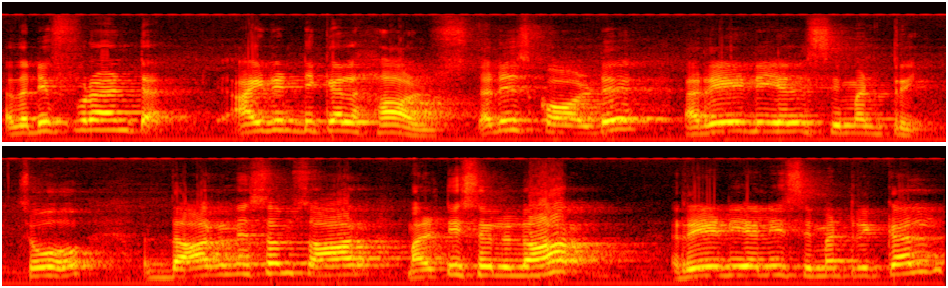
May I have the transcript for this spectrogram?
the different identical halves that is called radial symmetry. So, the organisms are multicellular, radially symmetrical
